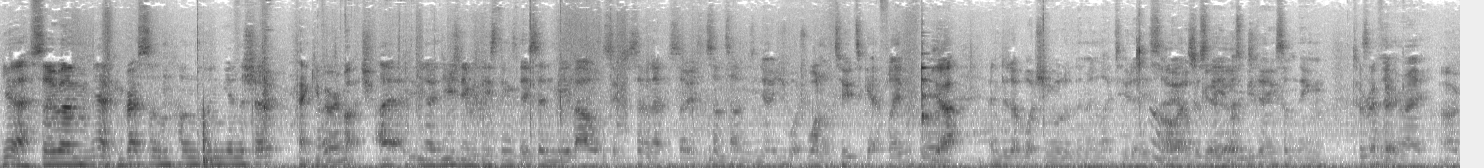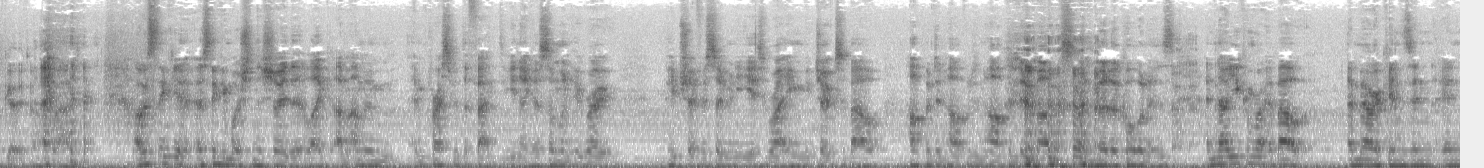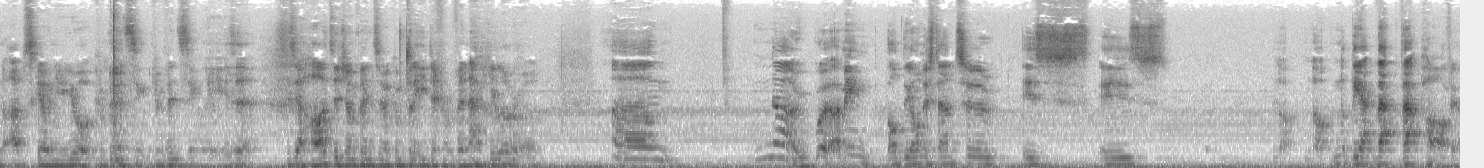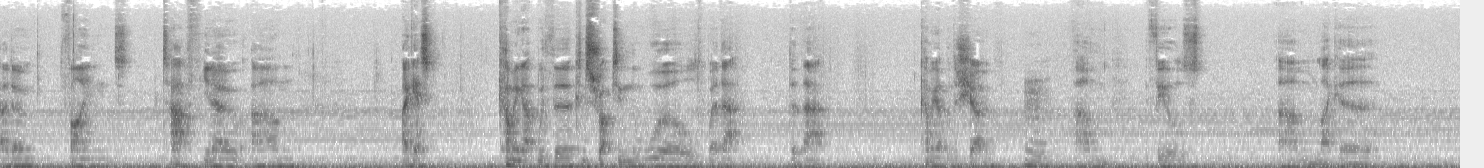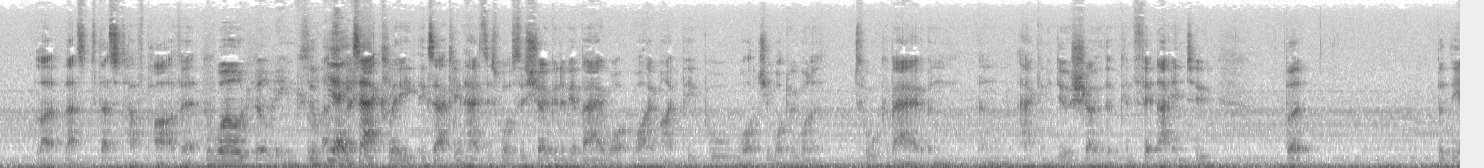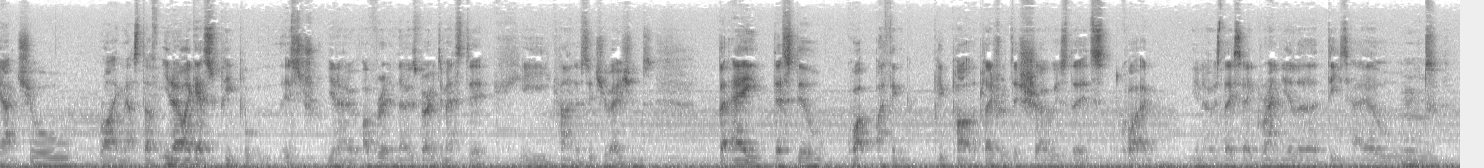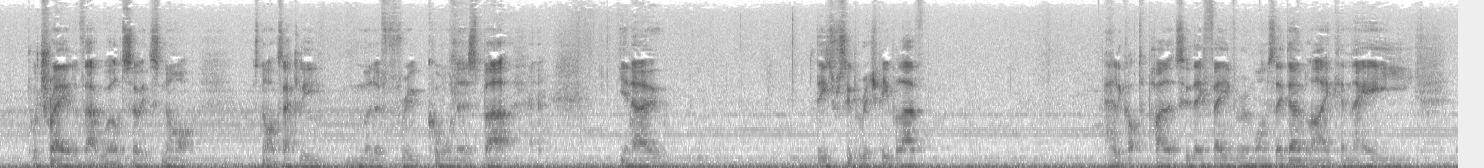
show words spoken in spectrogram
Yeah, so um, yeah, congrats on, on, on getting the show. Thank you very much. I, you know, usually with these things, they send me about six or seven episodes, and sometimes you know you watch one or two to get a flavour for yeah. it. Ended up watching all of them in like two days, so oh, obviously good. you must be doing something terrific, something right? Oh, good. I'm I was thinking, I was thinking watching the show that like I'm, I'm im- impressed with the fact that you know you're someone who wrote Peep Show for so many years, writing jokes about Harpenden, Harpenden, Harpenden mugs and Muller corners, and now you can write about Americans in, in upscale New York convincing, convincingly. Is it is it hard to jump into a completely different vernacular or? Um, no. Well, I mean, the honest answer is is not not, not the that that part of it. I don't find tough. You know, um, I guess coming up with the constructing the world where that that that coming up with the show Hmm. um, feels um, like a like that's that's a tough part of it. The world building. Of yeah, exactly, exactly. And how's this? What's this show going to be about? What? Why might people watch it? What do we want to talk about? And and how can you do a show that can fit that into? But but the actual writing that stuff, you know, I guess people. It's you know I've written those very domestic kind of situations, but a they're still quite. I think part of the pleasure of this show is that it's quite a you know as they say granular, detailed Mm. Portrayal of that world. So it's not it's not exactly Muller fruit corners, but you know these super rich people have helicopter pilots who they favour and ones they don't like, and they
